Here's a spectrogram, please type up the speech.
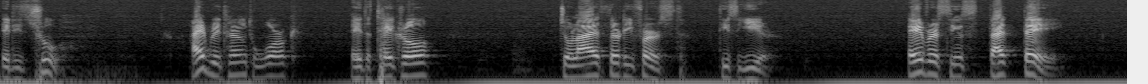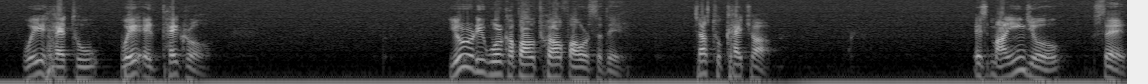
it is true. I returned to work at TECRO July 31st this year. Ever since that day, we had to wait at TECRO. Usually work about 12 hours a day just to catch up. As Ma Ying-jeou said,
